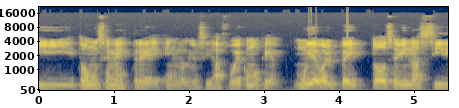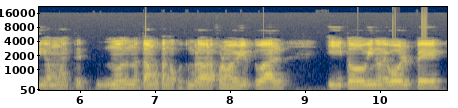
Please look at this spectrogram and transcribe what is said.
y todo un semestre en la universidad fue como que muy de golpe y todo se vino así, digamos, este, no, no estábamos tan acostumbrados a la forma virtual y todo vino de golpe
